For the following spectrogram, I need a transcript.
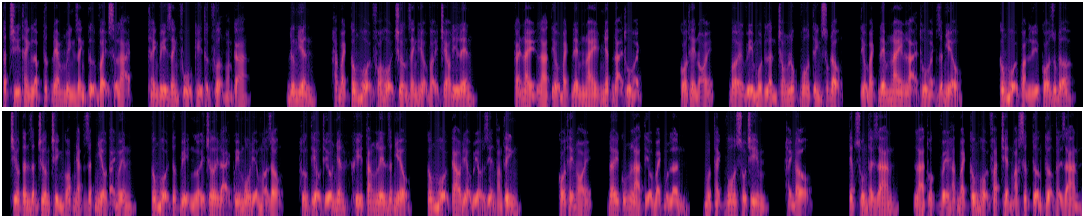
Tất chí thành lập tức đem mình danh tự vậy sửa lại, thành vì danh phủ kỳ thực phượng hoàng ca. Đương nhiên hắc bạch công hội phó hội trưởng danh hiệu vậy treo đi lên. Cái này là tiểu bạch đêm nay nhất đại thu hoạch. Có thể nói, bởi vì một lần trong lúc vô tình xúc động, tiểu bạch đêm nay lại thu hoạch rất nhiều. Công hội quản lý có giúp đỡ, chiêu tân dẫn chương trình góp nhặt rất nhiều tài nguyên, công hội tức vị người chơi đại quy mô địa mở rộng, hướng tiểu thiếu nhân khí tăng lên rất nhiều, công hội cao điệu biểu diễn phản tinh. Có thể nói, đây cũng là tiểu bạch một lần, một thạch vô số chim, hành động. Tiếp xuống thời gian, là thuộc về hắc bạch công hội phát triển mặc sức tưởng tượng thời gian.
